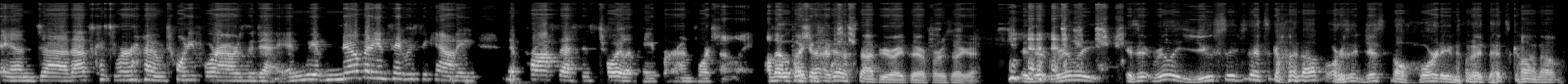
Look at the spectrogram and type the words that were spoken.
And uh, that's because we're home 24 hours a day. And we have nobody in St. Lucie County that processes toilet paper, unfortunately. Although I got, I got to stop you right there for a second. Is it really is it really usage that's gone up or is it just the hoarding of it that's gone up?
